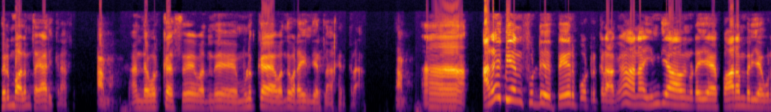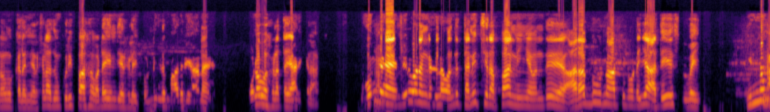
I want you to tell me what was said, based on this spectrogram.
பெரும்பாலும் தயாரிக்கிறார்கள். ஆமா. அந்த ஒர்க்கர்ஸ் வந்து முழுக்க வந்து வட இந்தியர்களாக இருக்கிறாங்க. அரேபியன் ஃபுட்டு பேர் போட்டிருக்கிறாங்க. ஆனா இந்தியாவினுடைய பாரம்பரிய உணவு கலைஞர்கள் அதுவும் குறிப்பாக வட இந்தியர்களை கொண்டு இது மாதிரியான உணவுகளை தயாரிக்கிறாங்க. உங்க நிறுவனங்கள்ல வந்து தனிச்சிறப்பா நீங்க வந்து அரபு நாட்டினுடைய அதே சுவை இன்னும்.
